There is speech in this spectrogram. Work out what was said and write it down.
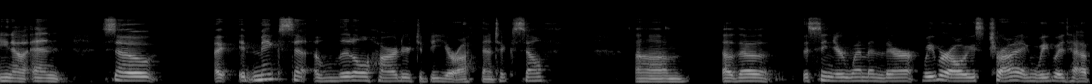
you know, and so I, it makes it a little harder to be your authentic self. Um, although the senior women there, we were always trying. We would have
